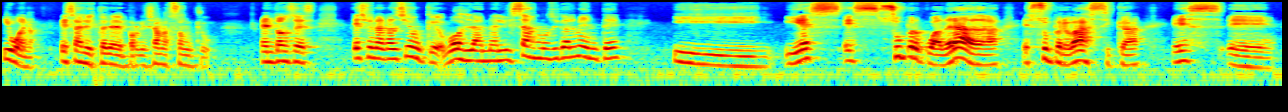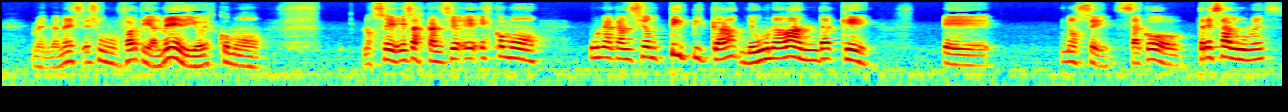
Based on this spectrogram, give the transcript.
Y bueno, esa es la historia de por qué se llama Song 2. Entonces, es una canción que vos la analizás musicalmente y, y es súper cuadrada, es súper básica, es... Eh, ¿Me entendés? Es un fuerte al medio, es como no sé, esas canciones, es como una canción típica de una banda que, eh, no sé, sacó tres álbumes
